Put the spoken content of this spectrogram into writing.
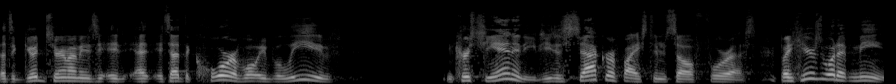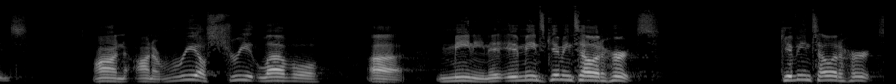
that's a good term. I mean, it's, it, it's at the core of what we believe in Christianity. Jesus sacrificed himself for us. But here's what it means on, on a real street level uh, meaning it, it means giving till it hurts. Giving till it hurts.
